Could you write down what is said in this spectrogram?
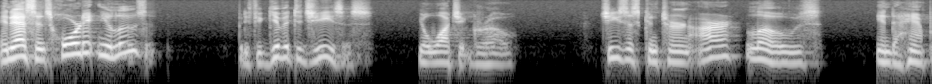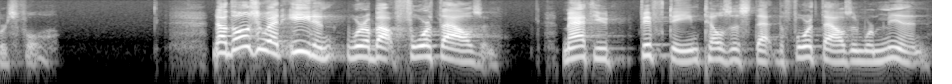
In essence, hoard it and you lose it. But if you give it to Jesus, you'll watch it grow. Jesus can turn our loaves into hampers full. Now, those who had eaten were about 4,000. Matthew 15 tells us that the 4,000 were men.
